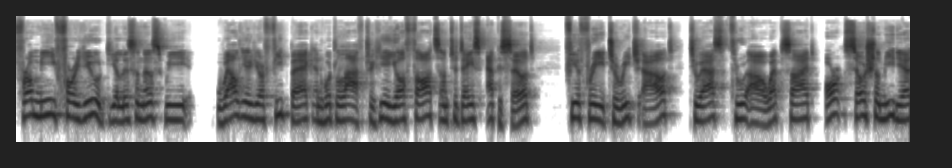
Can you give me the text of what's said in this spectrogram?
from me for you, dear listeners. We value your feedback and would love to hear your thoughts on today's episode feel free to reach out to us through our website or social media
